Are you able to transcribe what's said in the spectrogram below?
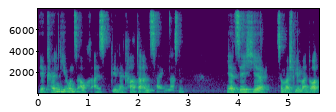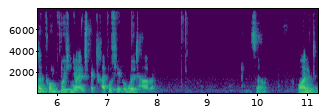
Wir können die uns auch als in der Karte anzeigen lassen. Jetzt sehe ich hier zum Beispiel immer dort einen Punkt, wo ich mir ein Spektralprofil geholt habe. So. Und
